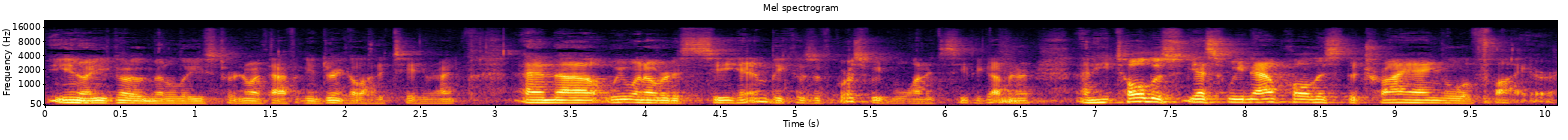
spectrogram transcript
you know, you go to the Middle East or North Africa, you drink a lot of tea, right? And uh, we went over to see him because, of course, we wanted to see the governor. And he told us, yes, we now call this the Triangle of Fire.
